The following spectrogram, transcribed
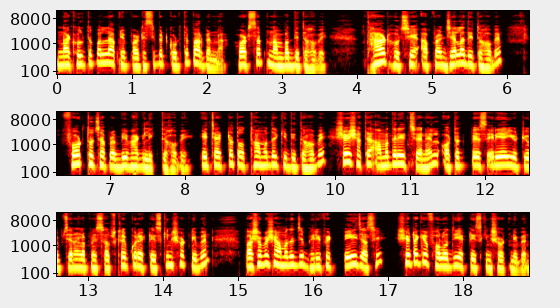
না খুলতে পারলে আপনি পার্টিসিপেট করতে পারবেন না। হোয়াটসঅ্যাপ নাম্বার দিতে হবে। থার্ড হচ্ছে আপনার জেলা দিতে হবে। ফোর্থ হচ্ছে আপনার বিভাগ লিখতে হবে। এই চারটা তথ্য আমাদেরকে দিতে হবে? সেই সাথে আমাদের এই চ্যানেল অর্থাৎ পেস এরিয়া ইউটিউব চ্যানেল আপনি সাবস্ক্রাইব করে একটা স্ক্রিনশট নেবেন। পাশাপাশি আমাদের যে ভেরিফাইড পেজ আছে, সেটাকে ফলো দিয়ে একটা স্ক্রিনশট নেবেন।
